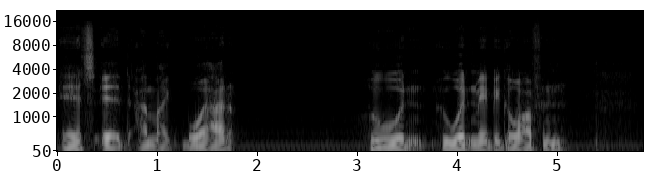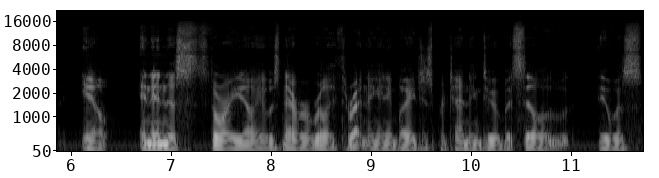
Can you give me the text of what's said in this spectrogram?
It's it. I'm like, boy, I don't. Who wouldn't? Who wouldn't maybe go off and, you know, and in this story, you know, he was never really threatening anybody, just pretending to, but still, it was.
